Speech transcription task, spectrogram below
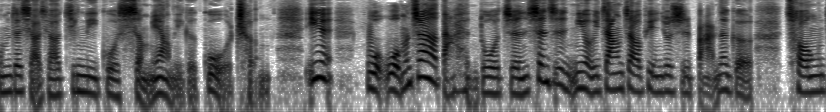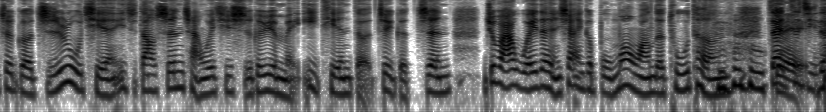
我们的小乔经历过什么样的一个过程，因为。我我们知道要打很多针，甚至你有一张照片，就是把那个从这个植入前一直到生产为期十个月每一天的这个针，你就把它围的很像一个捕梦王的图腾，在自己的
